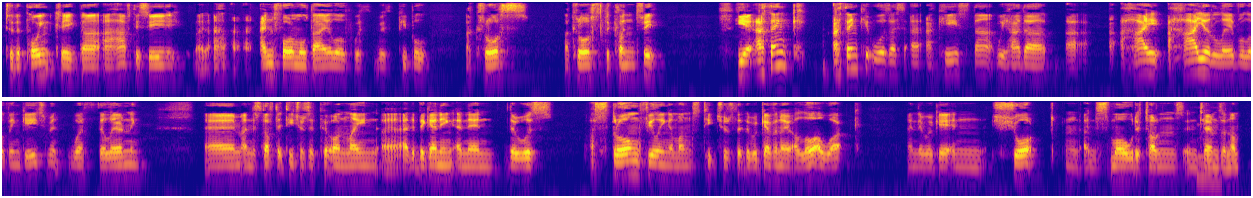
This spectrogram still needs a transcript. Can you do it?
To the point, Craig, that I have to say, informal dialogue with, with people across across the country. Yeah, I think I think it was a, a case that we had a, a, a high a higher level of engagement with the learning um, and the stuff that teachers had put online uh, at the beginning, and then there was a strong feeling amongst teachers that they were giving out a lot of work and they were getting short and, and small returns in mm. terms of numbers.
